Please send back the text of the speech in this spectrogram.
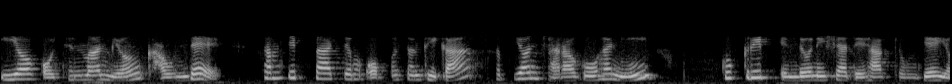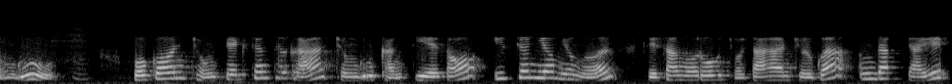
2억 5천만 명 가운데 34.5%가 흡연자라고 하니 국립 인도네시아 대학 경제연구 보건정책센터가 전국 강지에서 1천여 명을 대상으로 조사한 결과 응답자의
